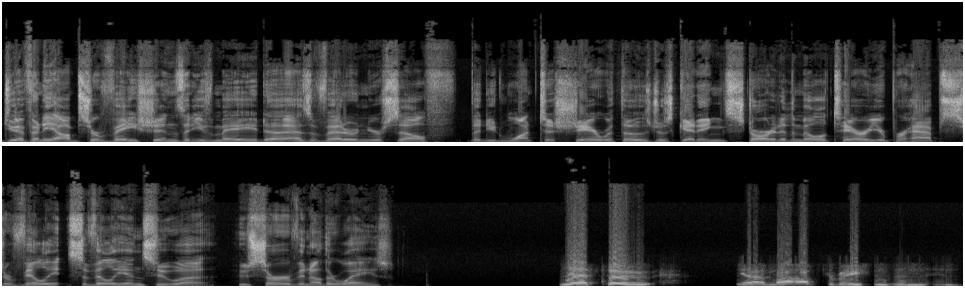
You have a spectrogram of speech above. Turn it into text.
Do you have any observations that you've made uh, as a veteran yourself that you'd want to share with those just getting started in the military or perhaps civilian, civilians who, uh, who serve in other ways? Yeah, so yeah, my observations and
